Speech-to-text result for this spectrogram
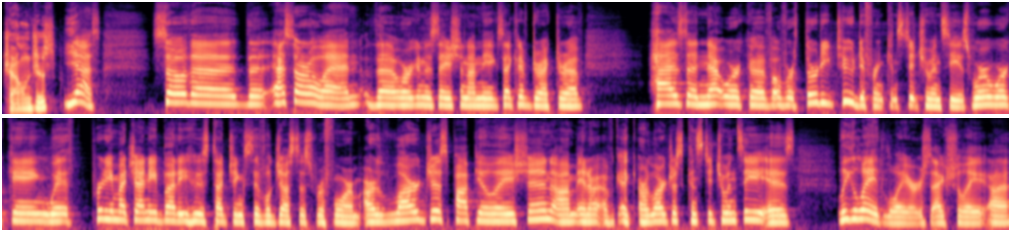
challenges? Yes. So the the SRLN, the organization I'm the executive director of, has a network of over 32 different constituencies. We're working with pretty much anybody who's touching civil justice reform. Our largest population um, in our, our largest constituency is legal aid lawyers, actually. Uh,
